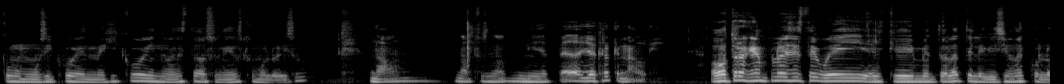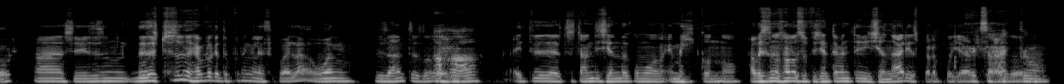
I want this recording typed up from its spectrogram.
como músico en México y no en Estados Unidos como lo hizo? No, no, pues no, ni de pedo. Yo creo que no, güey. Otro ejemplo es este güey, el que inventó la televisión a color. Ah, sí, es un, de hecho es un ejemplo que te ponen en la escuela, o bueno, desde antes, ¿no? Ajá. Ahí te, están diciendo como en México no, a veces no son lo suficientemente visionarios para apoyar. Exacto.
